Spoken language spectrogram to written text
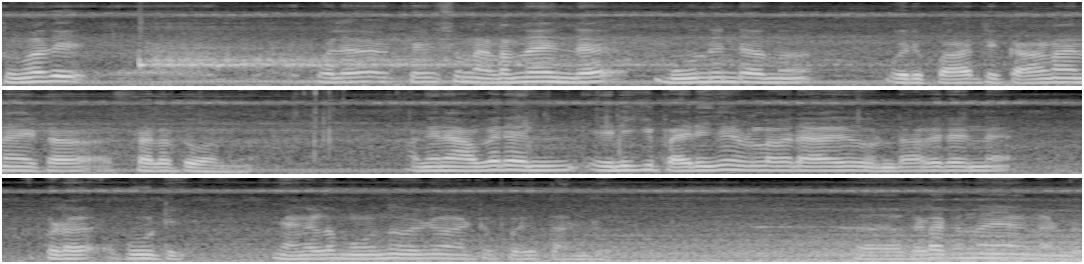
സുമതി കൊല കേസ് നടന്നതിന്റെ മൂന്നിന്റെ ഒന്ന് ഒരു പാർട്ടി കാണാനായിട്ട് ആ സ്ഥലത്ത് വന്നു. അങ്ങനെ അവരെ എനിക്ക് പരിചയമുള്ളവരായതുകൊണ്ട് അവരെന്നെ ഇവിടെ കൂട്ടി. ഞങ്ങൾ മൂന്ന് പേരുമായിട്ട് പോയി കണ്ടു. കിടക്കുന്ന ഞാൻ കണ്ടു.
